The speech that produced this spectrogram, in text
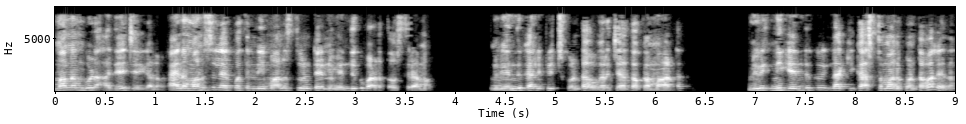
మనం కూడా అదే చేయగలం. ఆయన మనసు లేకపోతే నీ మనసు ఉంటే నువ్వు ఎందుకు పడతావు శ్రమ? నువ్వు ఎందుకు అనిపించుకుంటావు ఒకరి చేత ఒక మాట? నువ్వు నీకెందుకు నాకు ఈ కష్టం అనుకుంటావా లేదా?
